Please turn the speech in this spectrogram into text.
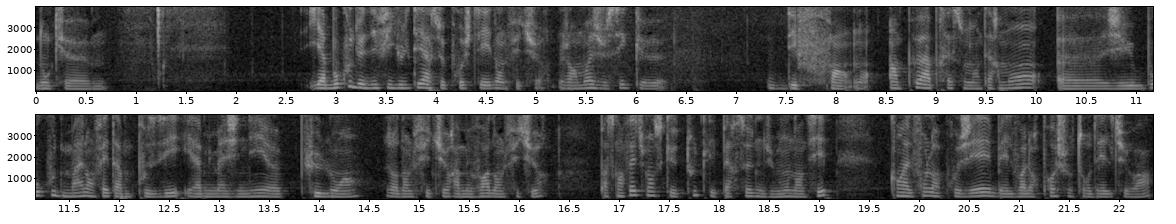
Donc euh, il y a beaucoup de difficultés à se projeter dans le futur. Genre moi, je sais que des enfin, non, un peu après son enterrement, euh, j'ai eu beaucoup de mal en fait à me poser et à m'imaginer euh, plus loin, genre dans le futur, à me voir dans le futur. Parce qu'en fait, je pense que toutes les personnes du monde entier, quand elles font leur projet, ben, elles voient leurs proches autour d'elles, tu vois.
